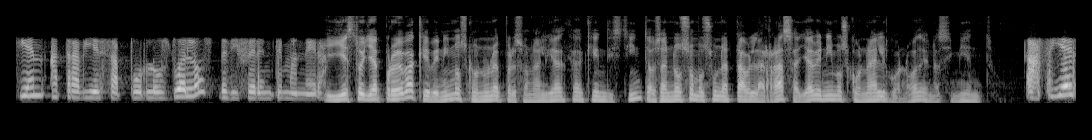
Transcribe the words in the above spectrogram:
quien atraviesa por los duelos de diferente manera. Y esto ya prueba que venimos con una personalidad cada quien distinta, o sea, no somos una tabla rasa, ya venimos con algo, ¿no? De nacimiento. Así es,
